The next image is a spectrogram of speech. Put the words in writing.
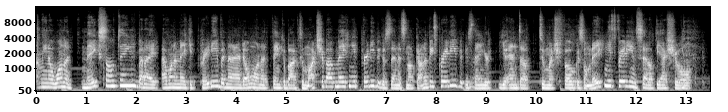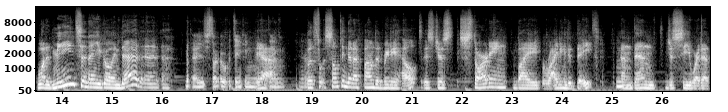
I mean, I want to make something, but I, I want to make it pretty, but then I don't want to think about too much about making it pretty because then it's not gonna be pretty because then you're you end up too much focus on making it pretty instead of the actual what it means, and then you go in that. And, uh, Yeah, you start overthinking Yeah. everything. Yeah. but th- something that I found that really helped is just starting by writing the date Mm. and then just see where that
